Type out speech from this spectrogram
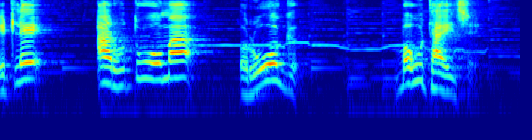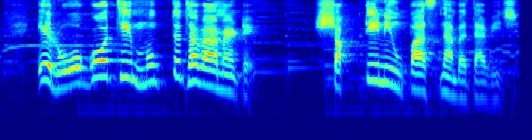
એટલે આ ઋતુઓમાં રોગ બહુ થાય છે. એ રોગોથી મુક્ત થવા માટે શક્તિની ઉપાસના બતાવી છે.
